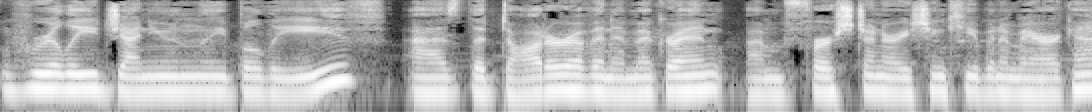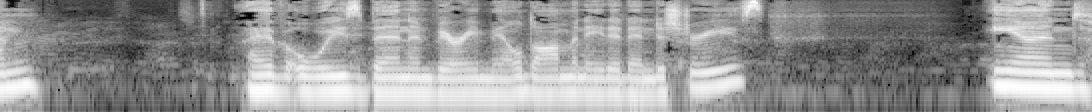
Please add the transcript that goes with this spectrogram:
really genuinely believe, as the daughter of an immigrant, I'm first generation Cuban American. I have always been in very male dominated industries. And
